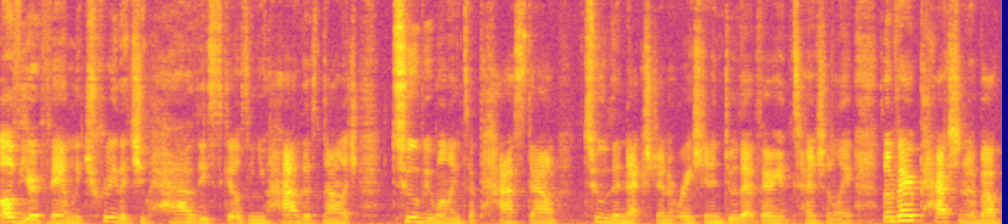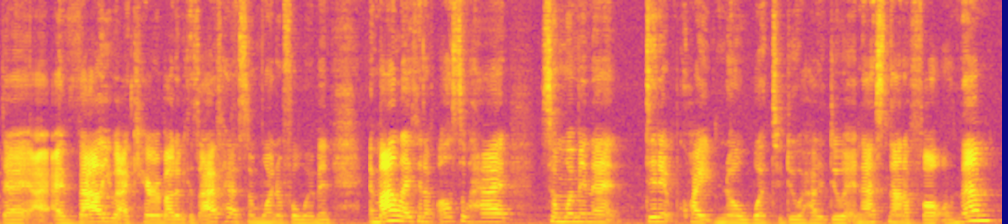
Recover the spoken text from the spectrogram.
of your family tree that you have these skills and you have this knowledge to be willing to pass down to the next generation and do that very intentionally. So I'm very passionate about that. I, I value, it, I care about it because I've had some wonderful women in my life and I've also had some women that didn't quite know what to do or how to do it. And that's not a fault on them.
